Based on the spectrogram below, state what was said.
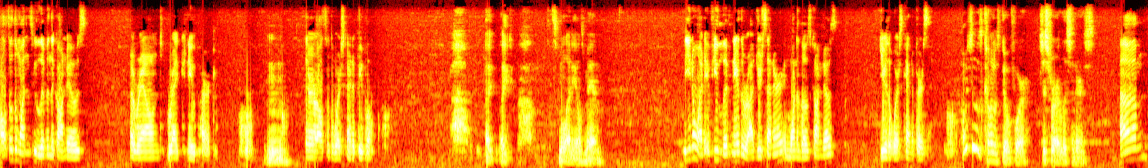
Also, the ones who live in the condos around Red Canoe Park. Mm. They're also the worst kind of people. I, like, it's millennials, man. You know what? If you live near the Rogers Center in one of those condos, you're the worst kind of person. How much do those condos go for? Just for our listeners. Um,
